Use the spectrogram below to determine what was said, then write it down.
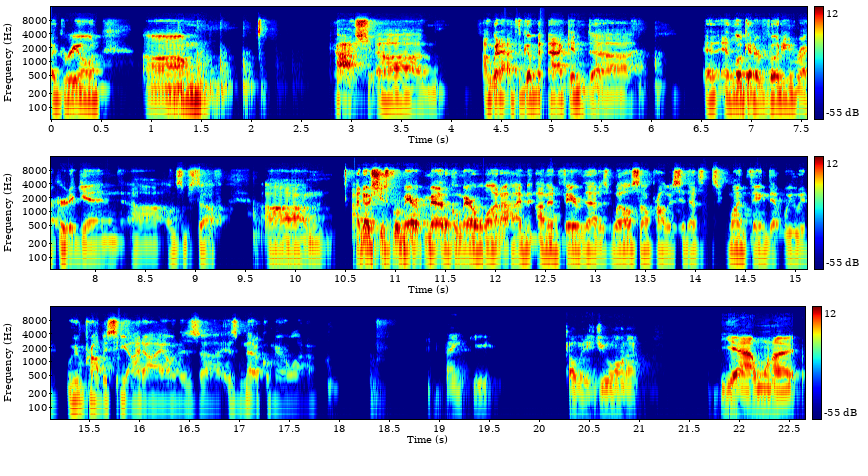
agree on, um, gosh, um, I'm going to have to go back and uh, and, and look at her voting record again uh, on some stuff. Um, I know she's for mar- medical marijuana. I'm, I'm in favor of that as well. So I'll probably say that's one thing that we would we would probably see eye to eye on is uh, is medical marijuana. Thank you, Toby. Did you want to? Yeah, I want to.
